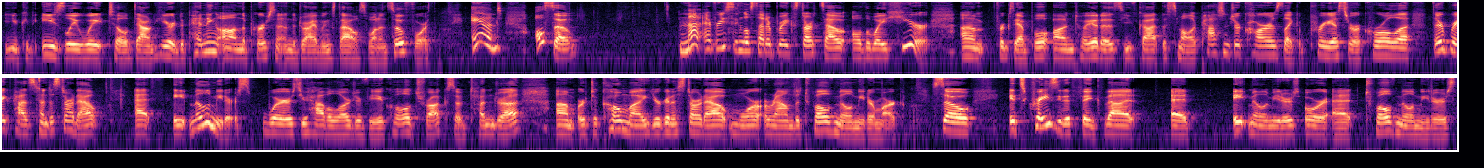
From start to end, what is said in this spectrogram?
you could easily wait till down here, depending on the person and the driving style, so on and so forth. And also, not every single set of brakes starts out all the way here. Um, for example, on Toyotas, you've got the smaller passenger cars like a Prius or a Corolla. Their brake pads tend to start out at 8 millimeters, whereas you have a larger vehicle, a truck, so Tundra um, or Tacoma, you're going to start out more around the 12 millimeter mark. So it's crazy to think that at 8 millimeters or at 12 millimeters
